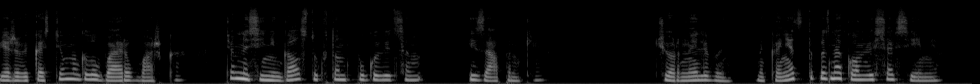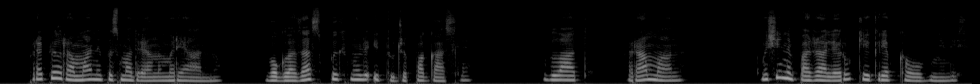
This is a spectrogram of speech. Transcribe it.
бежевый костюм и голубая рубашка, темно-синий галстук в тон пуговицам и запонки. Черные львы. Наконец-то познакомлюсь со всеми. Пропел Роман и посмотрел на Марианну. Его глаза вспыхнули и тут же погасли. Влад, Роман. Мужчины пожали руки и крепко обнялись.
